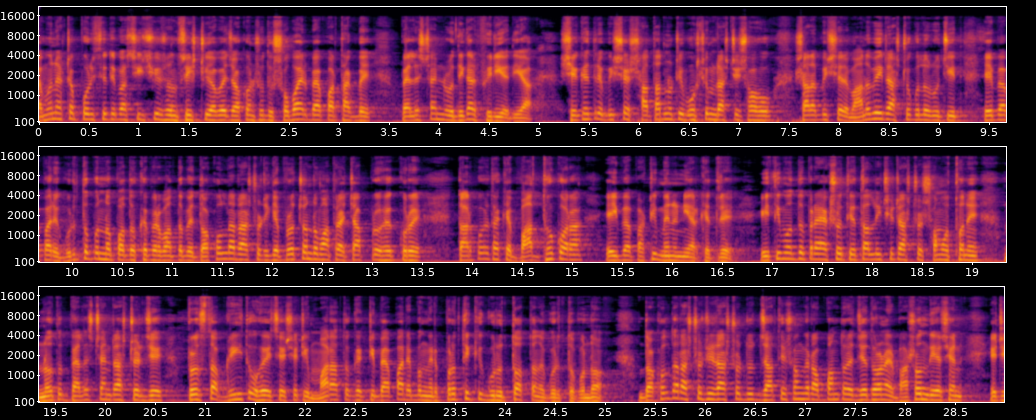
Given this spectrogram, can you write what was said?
এমন একটা পরিস্থিতি বা সিচুয়েশন সৃষ্টি হবে যখন শুধু সবাইয়ের ব্যাপার থাকবে প্যালেস্টাইনের অধিকার ফিরিয়ে দেওয়া সেক্ষেত্রে বিশ্বের সাতান্নটি মুসলিম রাষ্ট্র সহ সারা বিশ্বের মানবিক রাষ্ট্রগুলোর উচিত এই ব্যাপারে গুরুত্বপূর্ণ পদক্ষেপের মাধ্যমে দখলদার রাষ্ট্রটিকে প্রচণ্ড মাত্রায় চাপ প্রয়োগ করে তারপরে তাকে বাধ্য করা এই ব্যাপারটি মেনে নেওয়ার ক্ষেত্রে। ইতিমধ্যে প্রায় একশো তেতাল্লিশটি রাষ্ট্রের সমর্থনে নতুন প্যালেস্টাইন রাষ্ট্রের যে প্রস্তাব গৃহীত হয়েছে সেটি মারাত্মক একটি ব্যাপার এবং এর প্রতীকী গুরুত্ব অত্যন্ত গুরুত্বপূর্ণ। দখলদার রাষ্ট্রটি রাষ্ট্রদূত জাতিসংঘের অভ্যন্তরে যে ধরনের ভাষণ দিয়েছেন, এটি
